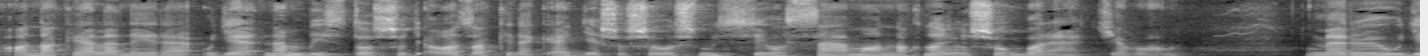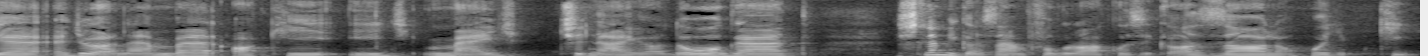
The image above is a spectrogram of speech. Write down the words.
Annak ellenére ugye nem biztos, hogy az, akinek egyes a sors missziós száma, annak nagyon sok barátja van. Mert ő ugye egy olyan ember, aki így megy, csinálja a dolgát, és nem igazán foglalkozik azzal, hogy ki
